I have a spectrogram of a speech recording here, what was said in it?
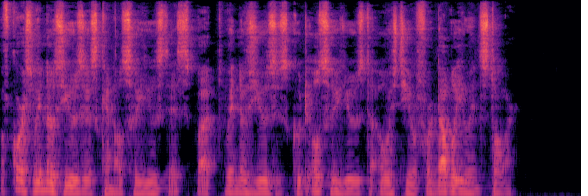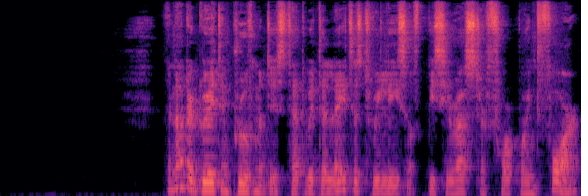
Of course, Windows users can also use this, but Windows users could also use the OSGeo4W installer. Another great improvement is that with the latest release of PCRaster 4.4,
